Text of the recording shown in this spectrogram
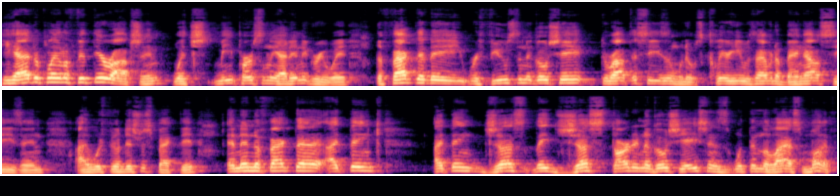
he had to play on a fifth year option, which me personally, I didn't agree with. The fact that they refused to negotiate throughout the season when it was clear he was having a bang out season, I would feel disrespected. And then the fact that I think, I think just, they just started negotiations within the last month.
